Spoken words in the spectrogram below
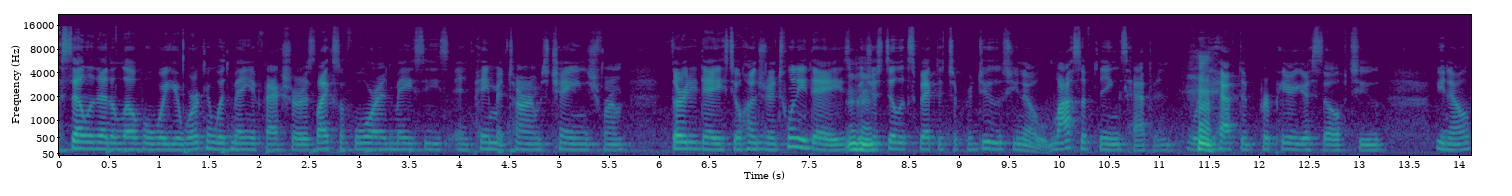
selling at a level where you're working with manufacturers like Sephora and Macy's and payment terms change from 30 days to 120 days mm-hmm. but you're still expected to produce you know lots of things happen where you have to prepare yourself to you know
